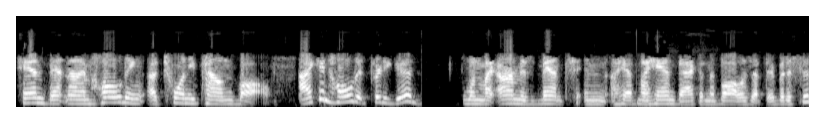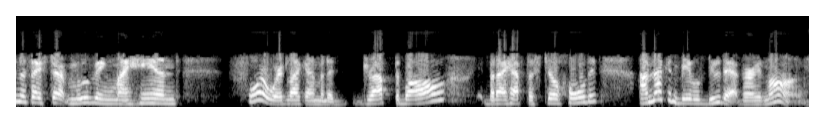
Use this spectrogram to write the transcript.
hand bent and I'm holding a 20 pound ball, I can hold it pretty good when my arm is bent and I have my hand back and the ball is up there. But as soon as I start moving my hand forward like I'm going to drop the ball, but I have to still hold it, I'm not going to be able to do that very long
